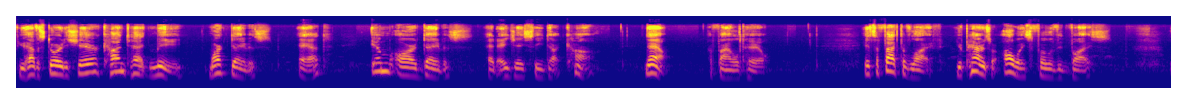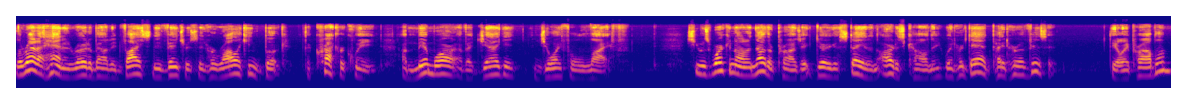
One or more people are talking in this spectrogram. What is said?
If you have a story to share, contact me, Mark Davis, at mrdavis at ajc.com. Now, a final tale. It's a fact of life. Your parents are always full of advice. Lauretta Hannon wrote about advice and adventures in her rollicking book, The Cracker Queen, a memoir of a jagged, joyful life. She was working on another project during a stay at an artist colony when her dad paid her a visit. The only problem?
